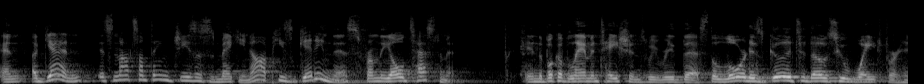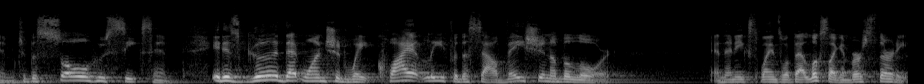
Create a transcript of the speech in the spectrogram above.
And again, it's not something Jesus is making up. He's getting this from the Old Testament. In the book of Lamentations, we read this The Lord is good to those who wait for him, to the soul who seeks him. It is good that one should wait quietly for the salvation of the Lord. And then he explains what that looks like in verse 30.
